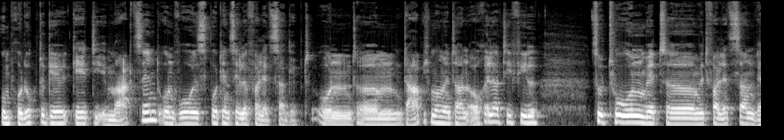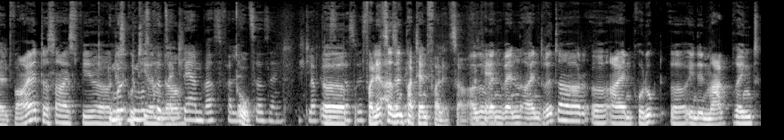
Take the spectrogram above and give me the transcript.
um Produkte ge geht, die im Markt sind und wo es potenzielle Verletzer gibt. Und ähm, da habe ich momentan auch relativ viel zu tun mit, äh, mit Verletzern weltweit. Das heißt, wir Du, mu- du musst diskutieren kurz erklären, was Verletzer sind. Ich glaube, das, Äh, das Verletzer sind nicht. Patentverletzer. Also Okay. wenn, wenn ein Dritter äh, ein Produkt äh, in den Markt bringt,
